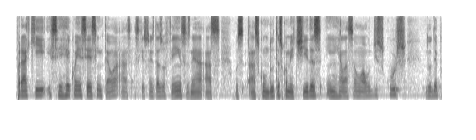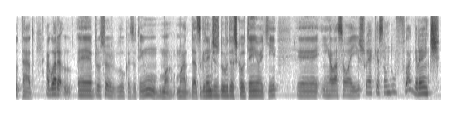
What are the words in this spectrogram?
para que se reconhecesse então as, as, questões das ofensas, né, as, os, as condutas cometidas em relação ao discurso do deputado. Agora, é, professor Lucas, eu tenho uma, uma das grandes dúvidas que eu tenho aqui é, em relação a isso é a questão do flagrante.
